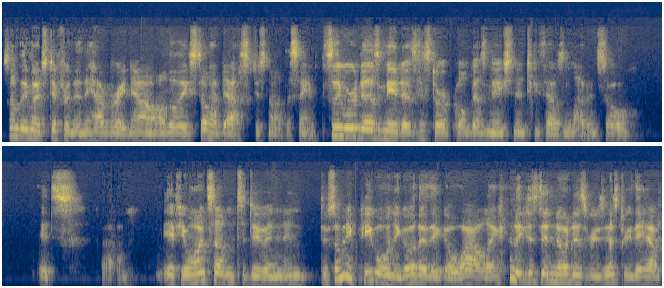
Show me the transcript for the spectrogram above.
something much different than they have right now, although they still have desks, just not the same. So they were designated as historical designation in 2011. So it's um, if you want something to do, and, and there's so many people when they go there, they go, wow, like they just didn't know Didsbury's history. They have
